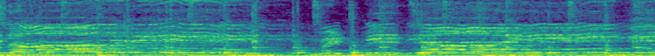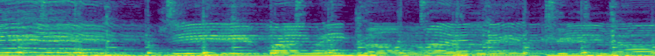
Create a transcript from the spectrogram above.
सारे मिट जाएँगे। जीवन कमल खिला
